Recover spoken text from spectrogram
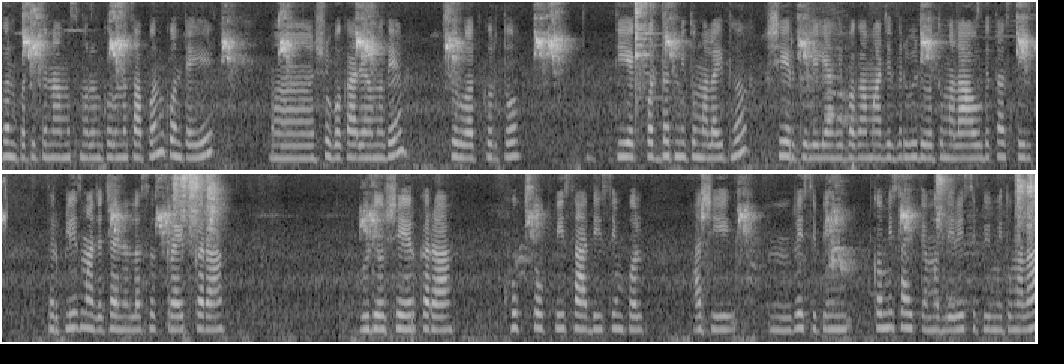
गणपतीचं नामस्मरण करूनच आपण कोणत्याही शुभ कार्यामध्ये सुरुवात करतो. ती एक पद्धत मी तुम्हाला इथं शेअर केलेली आहे. बघा माझे जर व्हिडिओ तुम्हाला आवडत असतील तर प्लीज माझ्या चॅनलला सबस्क्राईब करा. व्हिडिओ शेअर करा. खूप सोपी साधी सिंपल अशी रेसिपी कमी साहित्यामधली रेसिपी मी तुम्हाला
